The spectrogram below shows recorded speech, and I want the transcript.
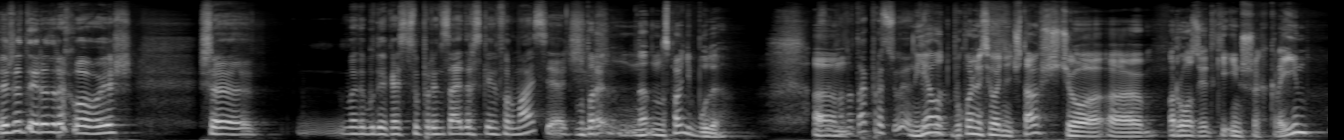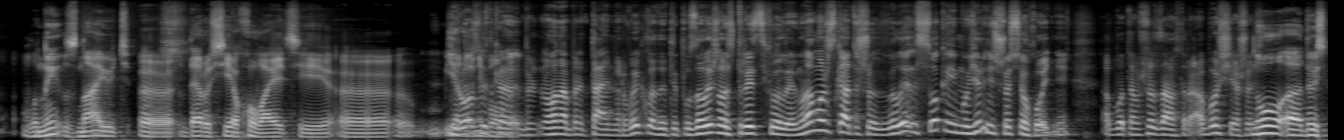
На Що ти розраховуєш? Що в мене буде якась суперінсайдерська інформація? Чи Ну, пере- що? на, насправді буде. Ем, Воно так працює? Ну, я от буквально сьогодні читав, що е, розвідки інших країн вони знають, е, де Росія ховає ці е, І розвідка, бомби. вона таймер викладе, типу, залишилось 30 хвилин. Вона може сказати, що висока ймовірність, що сьогодні, або там що завтра, або ще щось. Ну, дивись,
